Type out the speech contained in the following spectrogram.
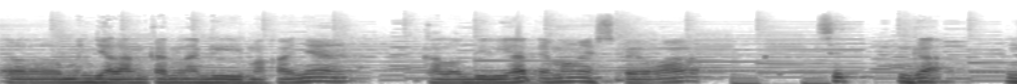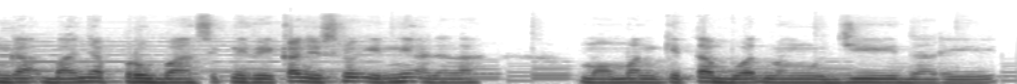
uh, menjalankan lagi. Makanya kalau dilihat emang SPOA nggak nggak banyak perubahan signifikan. Justru ini adalah momen kita buat menguji dari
